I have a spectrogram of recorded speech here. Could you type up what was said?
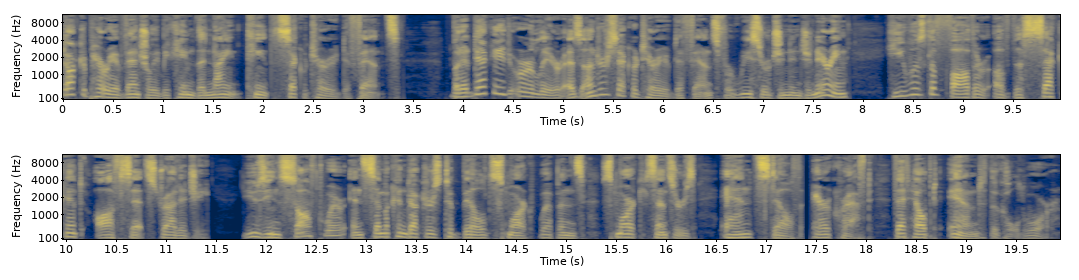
Dr. Perry eventually became the 19th Secretary of Defense, but a decade earlier, as Undersecretary of Defense for Research and Engineering, he was the father of the second offset strategy, using software and semiconductors to build smart weapons, smart sensors, and stealth aircraft that helped end the Cold War.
